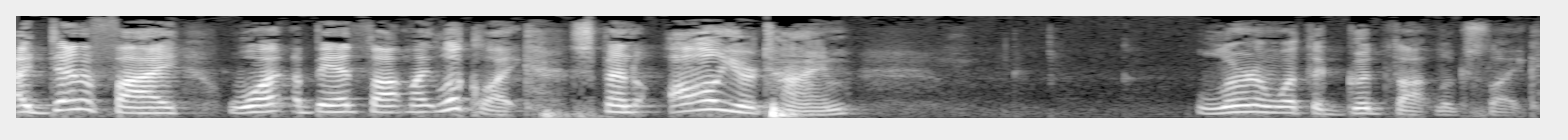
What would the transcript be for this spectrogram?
identify what a bad thought might look like. Spend all your time learning what the good thought looks like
